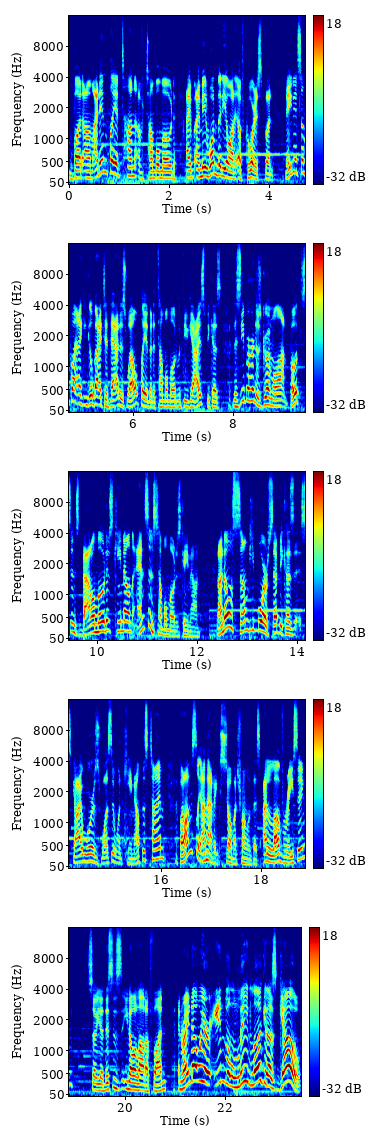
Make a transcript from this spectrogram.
but um, I didn't play a ton of tumble mode. I, I, made one video on it, of course, but maybe at some point I can go back to that as well, play a bit of tumble mode with you guys, because the Zebra Herd has grown a lot, both since battle mode has came out and since tumble mode has came out. And I know some people are upset because Skywars wasn't what came out this time, but honestly, I'm having so much fun with this. I love racing, so you know, this is, you know, a lot of fun. And right now we are in the lead, look at us go!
